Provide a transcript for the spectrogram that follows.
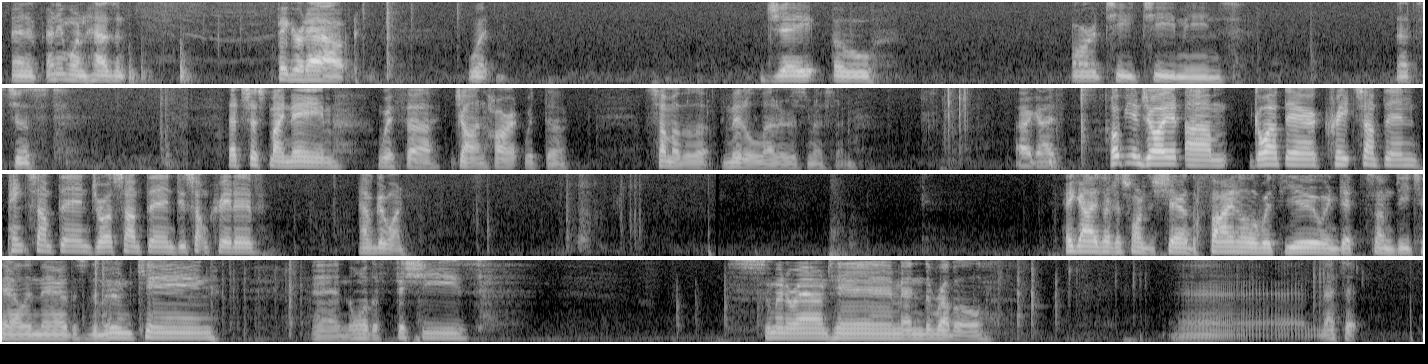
And if anyone hasn't figured out what J O R T T means, that's just that's just my name with uh, John Hartt with the some of the middle letters missing. All right, guys. Hope you enjoy it. Um, go out there, create something, paint something, draw something, do something creative. Have a good one. Hey guys, I just wanted to share the final with you and get some detail in there. This is the Moon King and all the fishies swimming around him and the rubble. And that's it.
